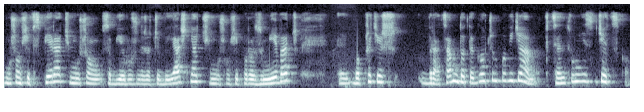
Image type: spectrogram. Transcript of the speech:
muszą się wspierać, muszą sobie różne rzeczy wyjaśniać, muszą się porozumiewać, y, bo przecież wracam do tego, o czym powiedziałam. W centrum jest dziecko.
